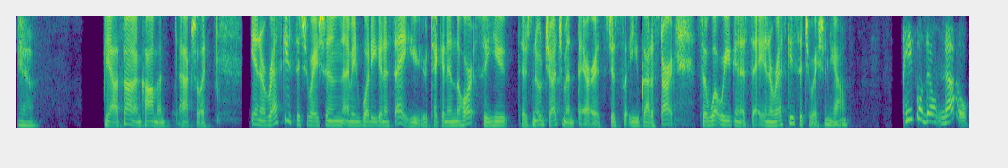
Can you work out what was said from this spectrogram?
Yeah. Yeah, it's not uncommon actually. In a rescue situation, I mean, what are you going to say? You, are taking in the horse, so you there's no judgment there. It's just that you've got to start. So, what were you going to say in a rescue situation? Yeah, people don't know.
